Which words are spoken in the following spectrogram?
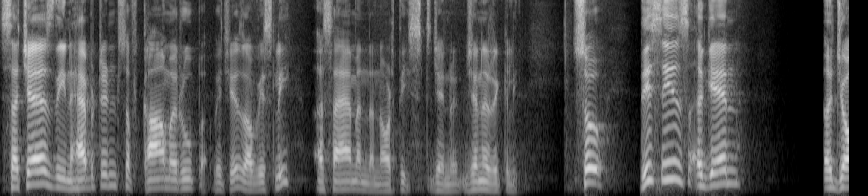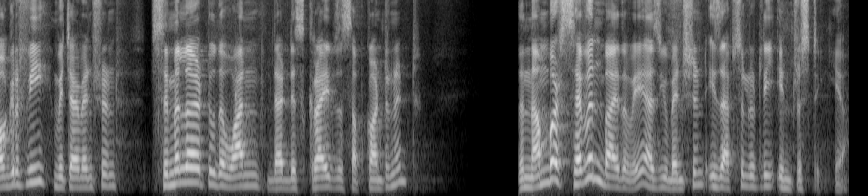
such as the inhabitants of Kamarupa, which is obviously Assam and the northeast gener- generically. So this is again a geography which I mentioned, similar to the one that describes the subcontinent. The number seven, by the way, as you mentioned, is absolutely interesting here.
